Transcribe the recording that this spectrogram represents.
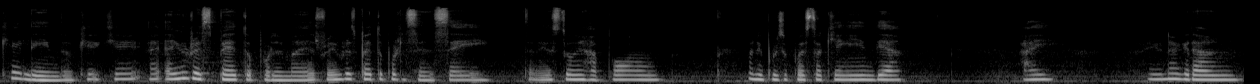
Qué lindo, que, hay un respeto por el maestro, hay un respeto por el sensei. También estuve en Japón, bueno, y por supuesto aquí en India. Hay, hay una gran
